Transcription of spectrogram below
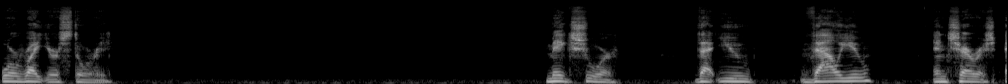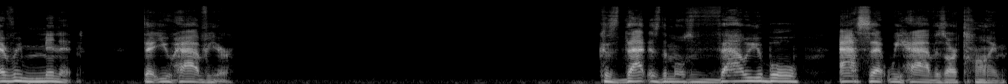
or write your story. Make sure that you value and cherish every minute that you have here. Because that is the most valuable asset we have is our time.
